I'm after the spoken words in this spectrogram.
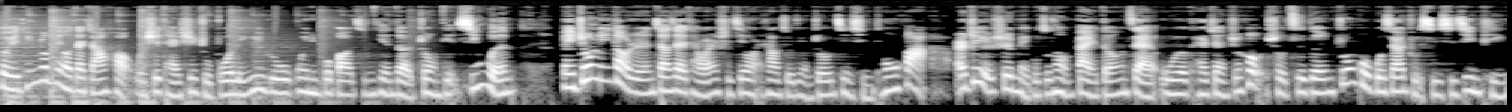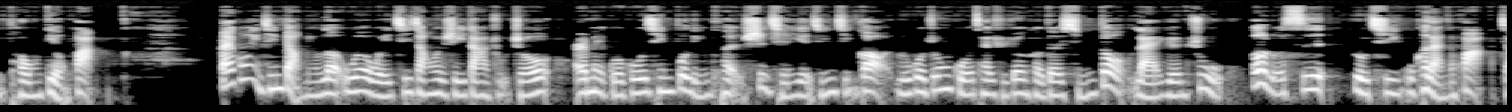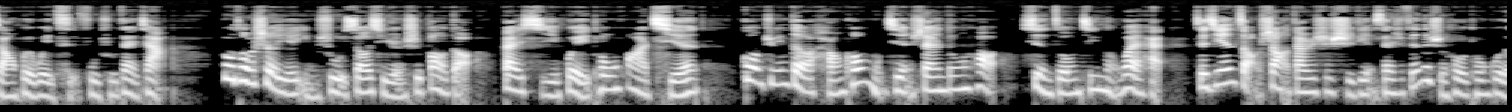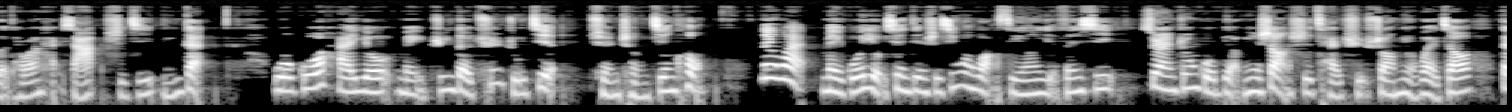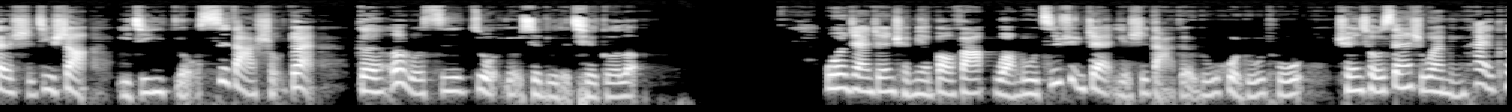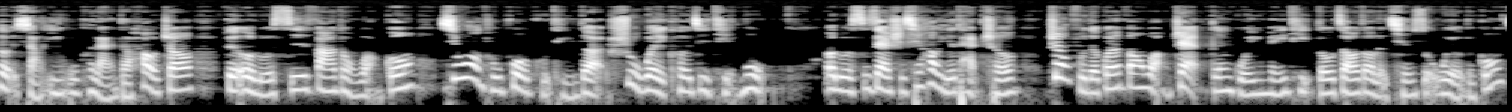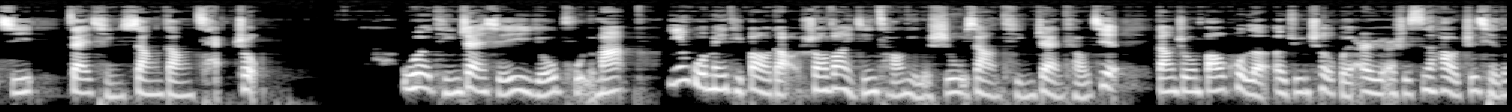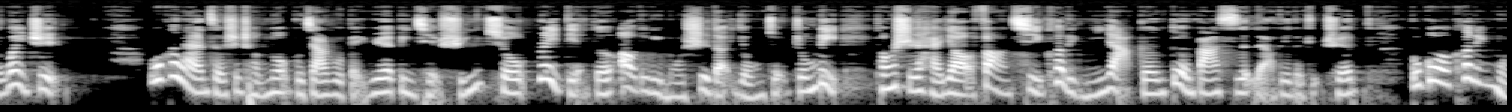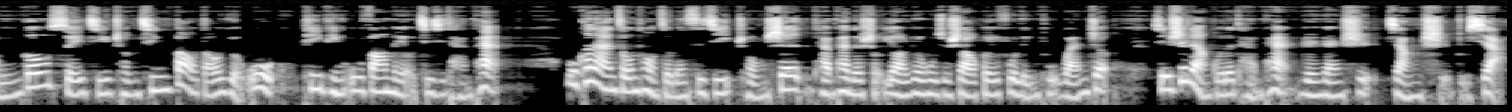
各位听众朋友，大家好，我是台视主播林一如，为您播报今天的重点新闻。美中领导人将在台湾时间晚上九点钟进行通话，而这也是美国总统拜登在乌俄开战之后首次跟中国国家主席习近平通电话。白宫已经表明了乌俄危机将会是一大主轴，而美国国务卿布林肯事前也已经警告，如果中国采取任何的行动来援助俄罗斯入侵乌克兰的话，将会为此付出代价。路透社也引述消息人士报道，拜习会通话前，共军的航空母舰山东号现踪金门外海，在今天早上大约是十点三十分的时候通过了台湾海峡，时机敏感。我国还有美军的驱逐舰全程监控。另外，美国有线电视新闻网 CNN 也分析，虽然中国表面上是采取双面外交，但实际上已经有四大手段跟俄罗斯做有限度的切割了。乌俄战争全面爆发，网络资讯战也是打得如火如荼。全球三十万名骇客响应乌克兰的号召，对俄罗斯发动网攻，希望突破普廷的数位科技铁幕。俄罗斯在十七号也坦诚。政府的官方网站跟国营媒体都遭到了前所未有的攻击，灾情相当惨重。乌俄停战协议有谱了吗？英国媒体报道，双方已经草拟了十五项停战条件，当中包括了俄军撤回二月二十四号之前的位置。乌克兰则是承诺不加入北约，并且寻求瑞典跟奥地利模式的永久中立，同时还要放弃克里米亚跟顿巴斯两地的主权。不过，克林姆林宫随即澄清报道有误，批评乌方没有积极谈判。乌克兰总统泽伦斯基重申，谈判的首要任务就是要恢复领土完整，显示两国的谈判仍然是僵持不下。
